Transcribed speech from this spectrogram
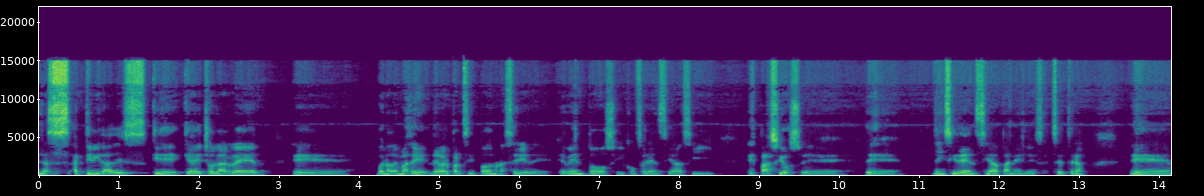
Las actividades que, ha hecho la red, eh, bueno, además de, haber participado en una serie de eventos y conferencias y espacios eh, de, incidencia, paneles, etc. Eh,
